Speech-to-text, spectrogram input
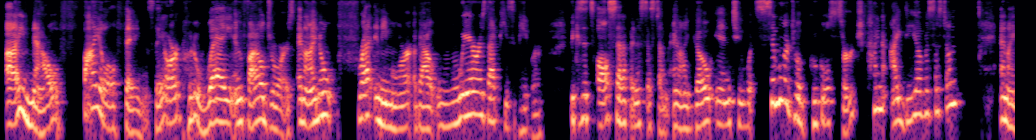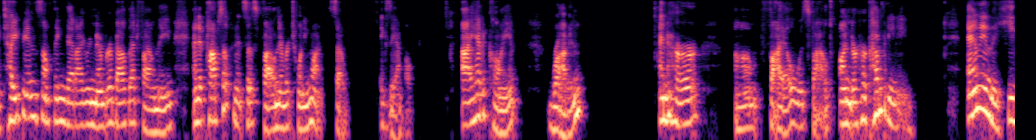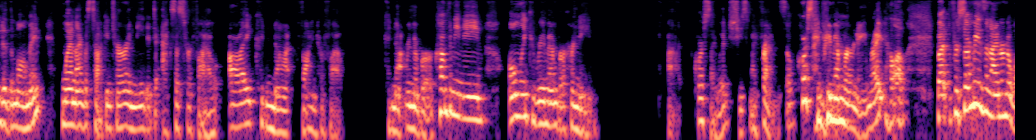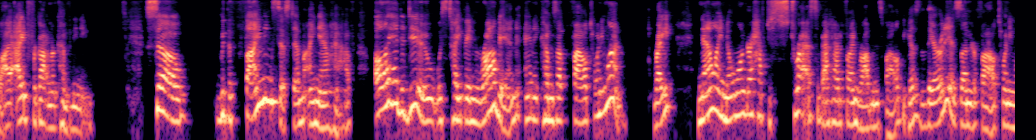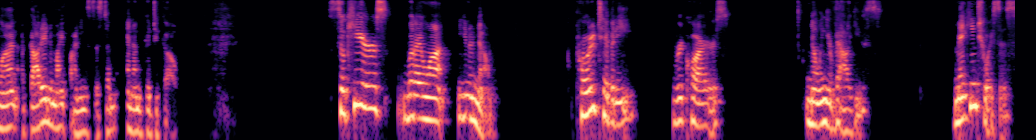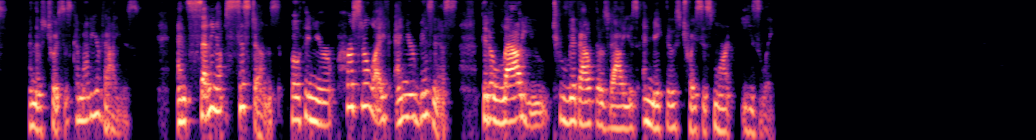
I now file things. They are put away in file drawers, and I don't fret anymore about where is that piece of paper because it's all set up in a system. And I go into what's similar to a Google search kind of idea of a system. And I type in something that I remember about that file name, and it pops up and it says file number 21. So, example I had a client, Robin, and her um, file was filed under her company name. And in the heat of the moment, when I was talking to her and needed to access her file, I could not find her file. Could not remember her company name, only could remember her name. Uh, of course I would. She's my friend. So, of course, I'd remember her name, right? Hello. But for some reason, I don't know why, I'd forgotten her company name. So, with the finding system I now have, all I had to do was type in Robin and it comes up file 21 right? Now I no longer have to stress about how to find Robin's file because there it is under file 21. I've got it in my finding system and I'm good to go. So here's what I want you to know productivity requires knowing your values, making choices, and those choices come out of your values, and setting up systems both in your personal life and your business that allow you to live out those values and make those choices more easily.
